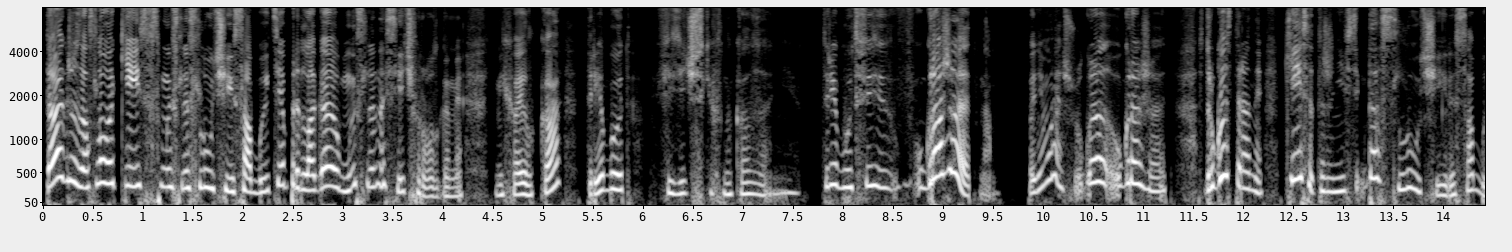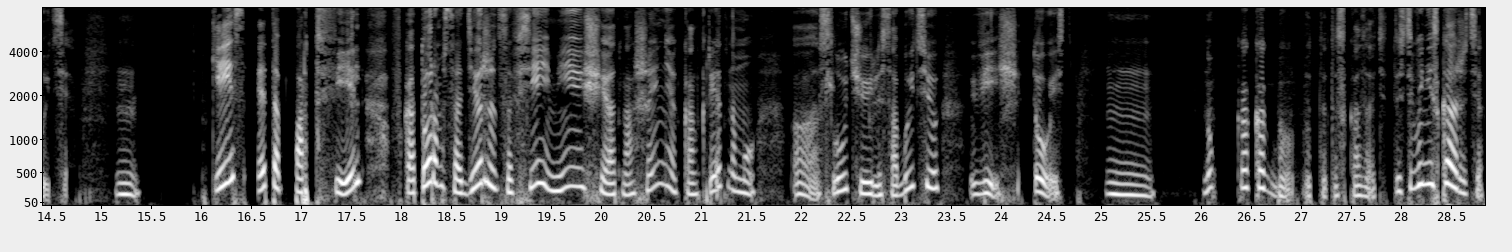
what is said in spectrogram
Также за слово «кейс» в смысле случая и события предлагаю мысленно сечь розгами. Михаил К. требует физических наказаний. Требует, фи... угрожает нам. Понимаешь, угрожает. С другой стороны, кейс это же не всегда случай или событие. Кейс – это портфель, в котором содержатся все имеющие отношение к конкретному э, случаю или событию вещи. То есть как, как бы вот это сказать? То есть вы не скажете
